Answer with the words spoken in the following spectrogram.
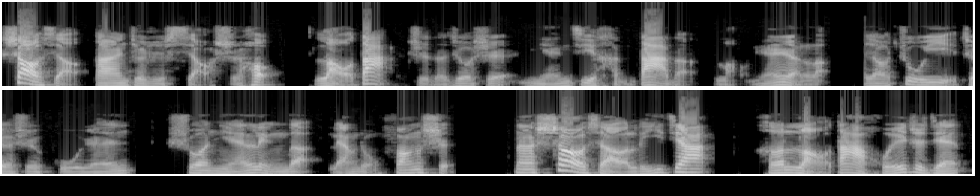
少小当然就是小时候，老大指的就是年纪很大的老年人了。要注意，这是古人说年龄的两种方式。那少小离家和老大回之间。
